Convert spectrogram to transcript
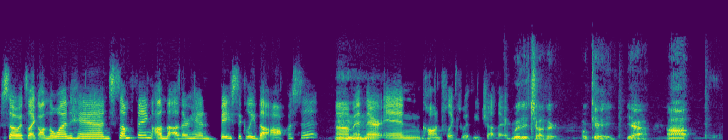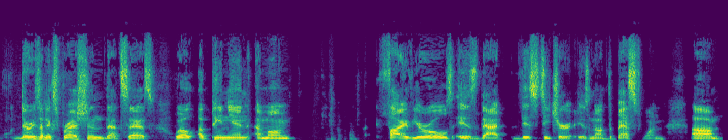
So it's like on the one hand, something, on the other hand, basically the opposite. Um, mm-hmm. And they're in conflict with each other. With each other. Okay. Yeah. Uh, there is an expression that says, well, opinion among five year olds is that this teacher is not the best one. Um,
